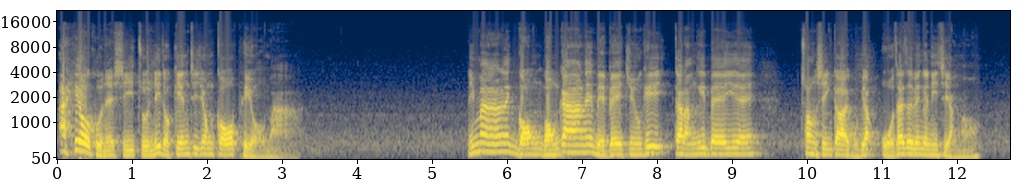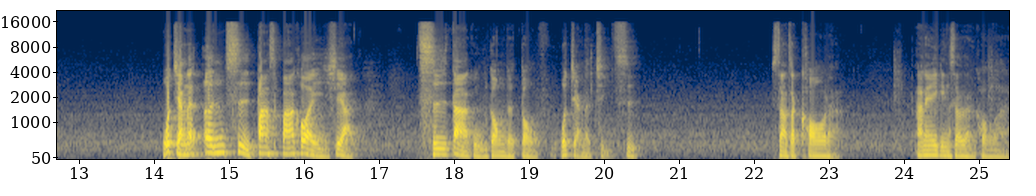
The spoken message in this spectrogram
啊，休困的时阵，你就跟这种股票嘛。你莫安尼戆戆家安尼卖卖上去，甲人去买迄个创新高的股票。我在这边跟你讲哦，我讲了 N 次，八十八块以下吃大股东的豆腐，我讲了几次？三十块啦，安尼已经三十块啊。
